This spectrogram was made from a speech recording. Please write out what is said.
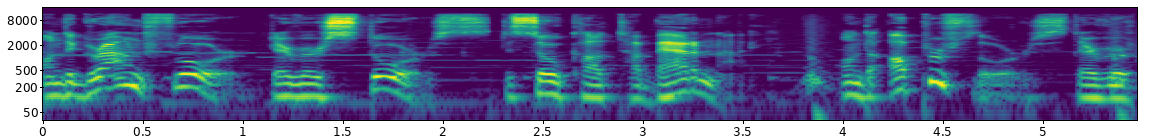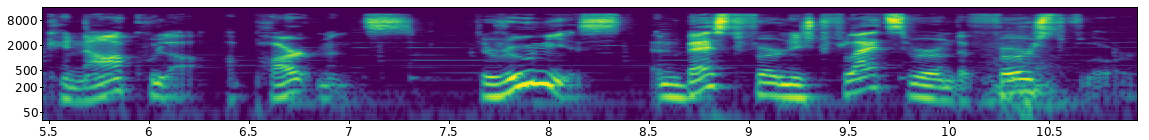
On the ground floor there were stores, the so-called tabernae. On the upper floors there were cenacula, apartments. The roomiest and best furnished flats were on the first floor.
